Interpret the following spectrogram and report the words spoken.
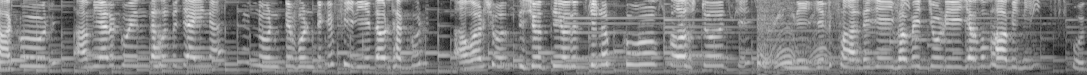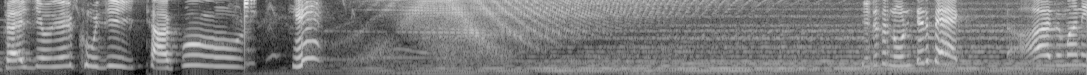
ঠাকুর আমি আর গোয়েন্দা হতে চাই না। নন্টে ফোনটাকে ফিরিয়ে দাও ঠাকুর। আমার সত্যি সত্যি ওদের জন্য খুব কষ্ট হচ্ছে। নিজের ফাঁদে যে এইভাবে জড়িয়ে যাব ভাবিনি। কোথায় যে ওদের খুঁজি? ঠাকুর! হ্যাঁ এটা তো নন্টের ব্যাগ। তার মানে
